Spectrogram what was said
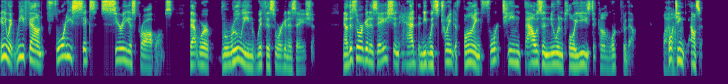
Anyway, we found 46 serious problems that were brewing with this organization. Now, this organization had, and he was trying to find 14,000 new employees to come work for them. Wow. 14,000.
